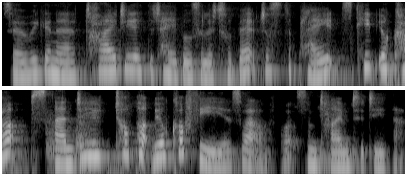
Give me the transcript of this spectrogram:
So we're going to tidy the tables a little bit, just the plates. Keep your cups and do top up your coffee as well. I've got some time to do that.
